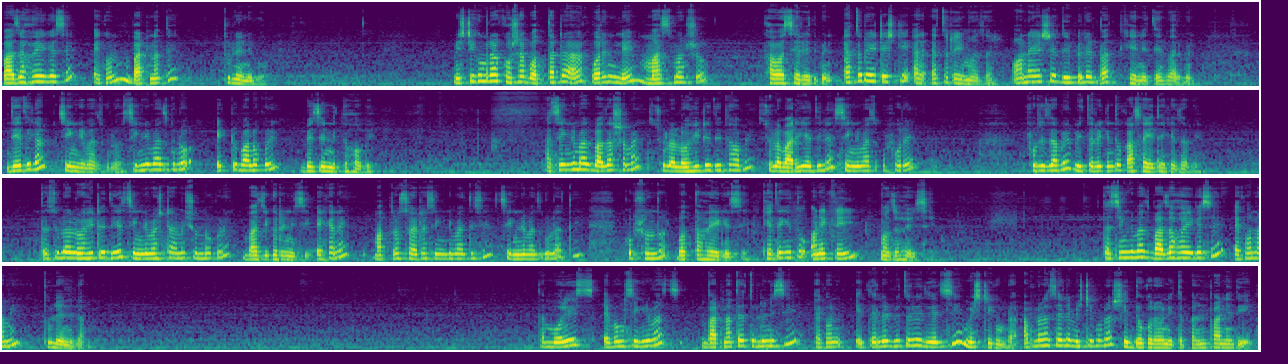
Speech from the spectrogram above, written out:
ভাজা হয়ে গেছে। এখন বাটনাতে তুলে নেব। মিষ্টি কুমড়ার খোসা ভর্তাটা করে নিলে মাছ মাংস খাওয়া ছেড়ে দেবেন। এতটাই টেস্টি আর এতটাই মজার। অনায়াসে দুই প্লেট ভাত খেয়ে নিতে পারবেন। দিয়ে দিলাম চিংড়ি মাছগুলো। চিংড়ি মাছগুলো একটু ভালো করে বেজে নিতে হবে। আর চিংড়ি মাছ বাজার সময় চুলা লোহিটে দিতে হবে। চুলা বাড়িয়ে দিলে চিংড়ি মাছ উপরে ফুরে যাবে, ভিতরে কিন্তু কাঁচাই থেকে যাবে। তা চুলা লোহিটে দিয়ে চিংড়ি মাছটা আমি সুন্দর করে বাজি করে নিছি। এখানে মাত্র ছয়টা চিংড়ি মাছ দিছি। চিংড়ি মাছগুলোতেই খুব সুন্দর ভর্তা হয়ে গেছে। খেতে কিন্তু অনেকটাই মজা হয়েছে। তা চিংড়ি মাছ ভাজা হয়ে গেছে। এখন আমি তুলে নিলাম। তা মরিচ এবং চিংড়ি মাছ বাটনাতে তুলে নিছি। এখন এই তেলের ভিতরে দিয়ে দিছি মিষ্টি কুমড়া। আপনারা চাইলে মিষ্টি কুমড়া সিদ্ধ করেও নিতে পারেন পানি দিয়ে।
